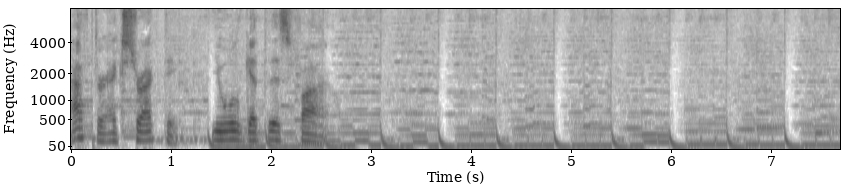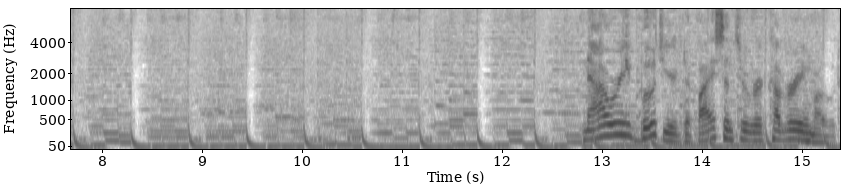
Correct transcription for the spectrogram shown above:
After extracting, you will get this file. Now reboot your device into recovery mode.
